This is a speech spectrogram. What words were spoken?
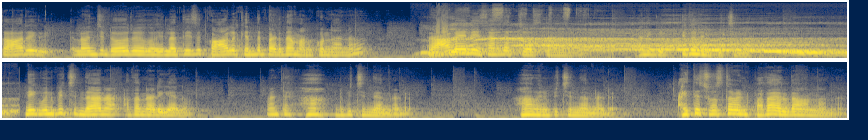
కారు లోంచి డోర్ ఇలా తీసి కాలు కింద పెడదాం అనుకున్నాను. రావే నీ సంగతి చూస్తాను అని గట్టిగా వినిపించింది. నీకు వినిపించిందా అని అతన్ని అడిగాను. అంటే వినిపించింది అన్నాడు. వినిపించింది అన్నాడు. అయితే చూస్తావండి పద వెళ్దాం అన్నాను నేను.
